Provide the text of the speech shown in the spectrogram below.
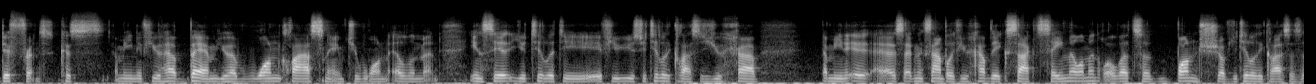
difference because I mean if you have BEM you have one class name to one element in utility if you use utility classes you have I mean as an example if you have the exact same element well that's a bunch of utility classes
